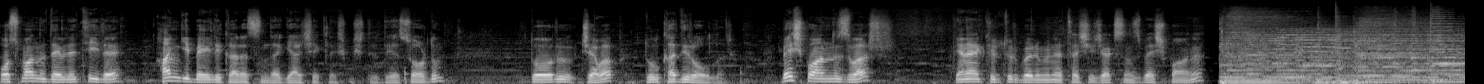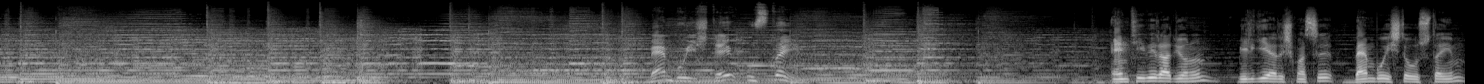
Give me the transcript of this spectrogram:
Osmanlı Devleti ile hangi beylik arasında gerçekleşmiştir diye sordum. Doğru cevap Dulkadiroğulları. 5 puanınız var. Genel kültür bölümüne taşıyacaksınız 5 puanı. Ben bu işte ustayım. NTV Radyo'nun bilgi yarışması Ben Bu İşte Ustayım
